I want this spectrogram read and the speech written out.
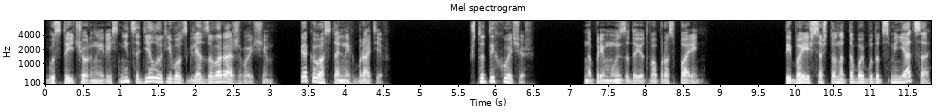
Густые черные ресницы делают его взгляд завораживающим, как и у остальных братьев. «Что ты хочешь?» Напрямую задает вопрос парень. «Ты боишься, что над тобой будут смеяться?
